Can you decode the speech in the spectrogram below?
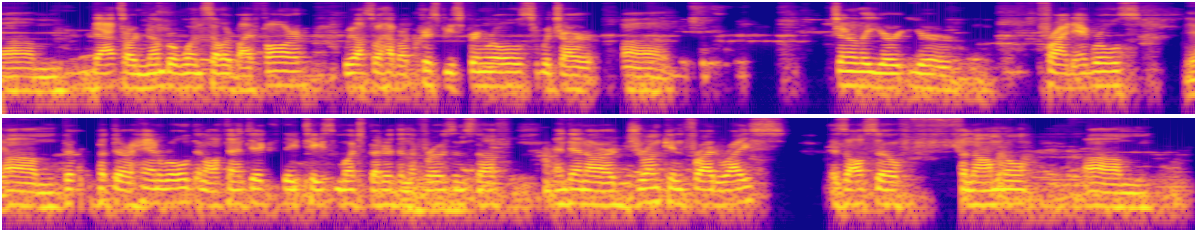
Um, that's our number one seller by far. We also have our crispy spring rolls, which are uh, generally your your fried egg rolls. Yeah. Um, they're, but they're hand rolled and authentic. They taste much better than the frozen stuff. And then our drunken fried rice is also phenomenal. Um,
